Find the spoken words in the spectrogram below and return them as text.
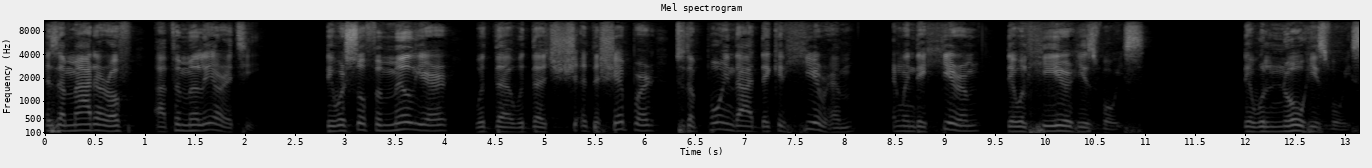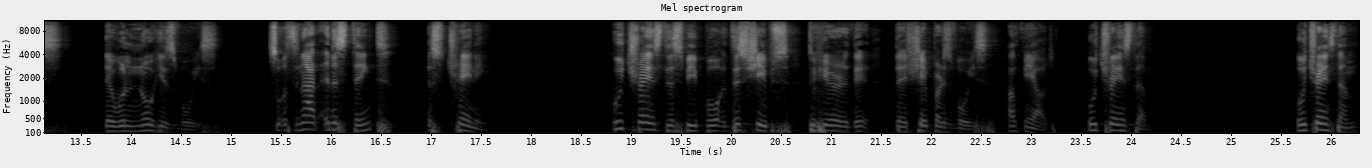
is a matter of uh, familiarity. They were so familiar with the with the sh- the shepherd to the point that they could hear him, and when they hear him, they will hear his voice. They will know his voice. They will know his voice. So it's not instinct; it's training. Who trains these people, these sheep, to hear the, the shepherd's voice? Help me out. Who trains them? Who trains them?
